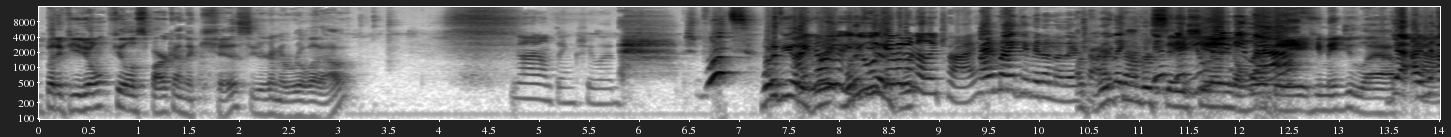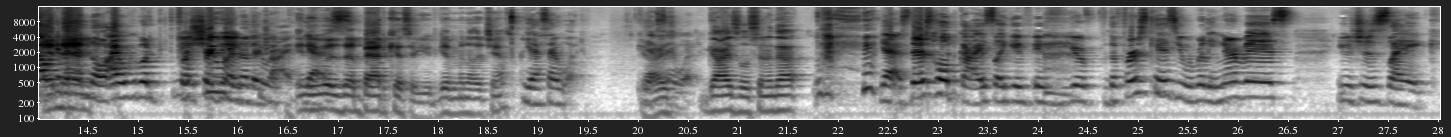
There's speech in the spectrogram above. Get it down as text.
if, but if you don't feel a spark on the kiss, you're gonna rule it out. No, I don't think she would. What? What if you had a I know great? you, what if you you would had a give it great- another try. I might give it another a try. great like, conversation, if, you made the whole laugh, date. He made you laugh. yeah, I, Yeah. I'll And give then- it a no. I would for Yeah, sure she give it would, another she would. try. And yes. he was a bad kisser. You'd give him another chance. yes, I would. Guys, Yes, I would. guys, listen to that. Yes, there's hope, guys. Like if if you're the first kiss, you were really nervous. You was just like,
